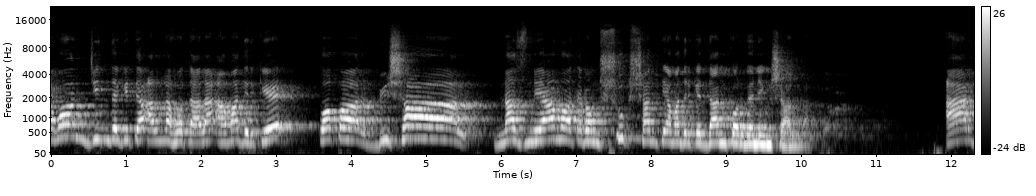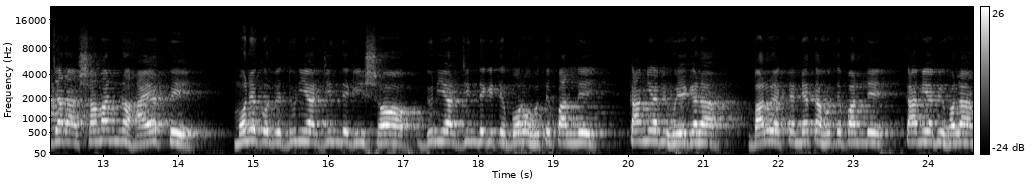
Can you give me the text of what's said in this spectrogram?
এমন জিন্দগিতে আল্লাহ তালা আমাদেরকে অপার বিশাল নাজ নেয়ামত এবং সুখ শান্তি আমাদেরকে দান করবেন ইনশাআল্লাহ। আর যারা সামান্য হায়াত পেয়ে মনে করবে দুনিয়ার জিন্দেগি সব, দুনিয়ার জিন্দেগিতে বড় হতে পারলেই কামিয়াবি হয়ে গেলাম, ভালো একটা নেতা হতে পারলে কামিয়াবি হলাম,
